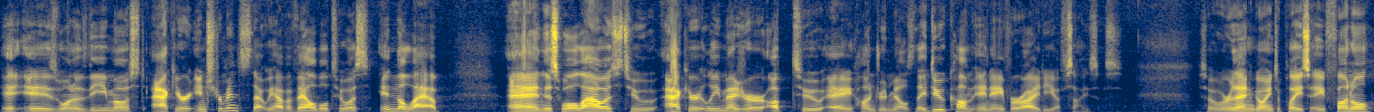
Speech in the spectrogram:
It is one of the most accurate instruments that we have available to us in the lab. And this will allow us to accurately measure up to a 100 mils. They do come in a variety of sizes. So we're then going to place a funnel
